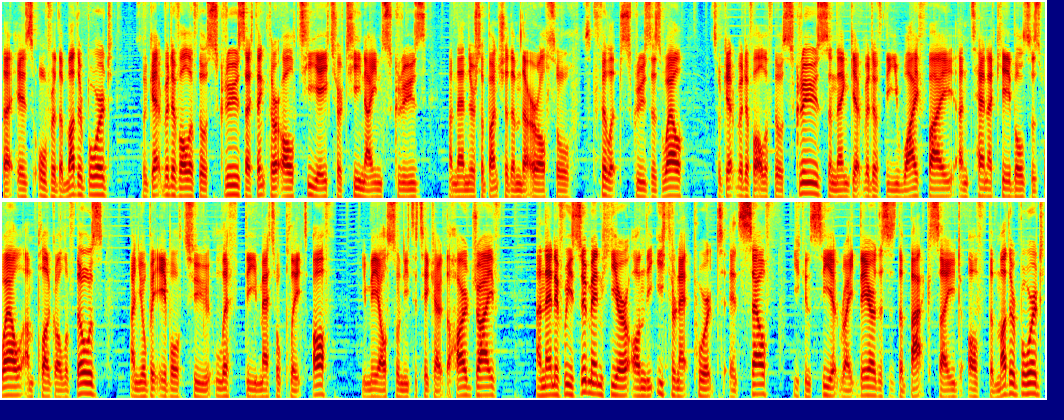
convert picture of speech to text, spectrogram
that is over the motherboard. So get rid of all of those screws. I think they're all T8 or T9 screws. And then there's a bunch of them that are also Phillips screws as well. So get rid of all of those screws and then get rid of the Wi-Fi antenna cables as well. and plug all of those and you'll be able to lift the metal plate off. You may also need to take out the hard drive. And then if we zoom in here on the Ethernet port itself, you can see it right there. This is the back side of the motherboard.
